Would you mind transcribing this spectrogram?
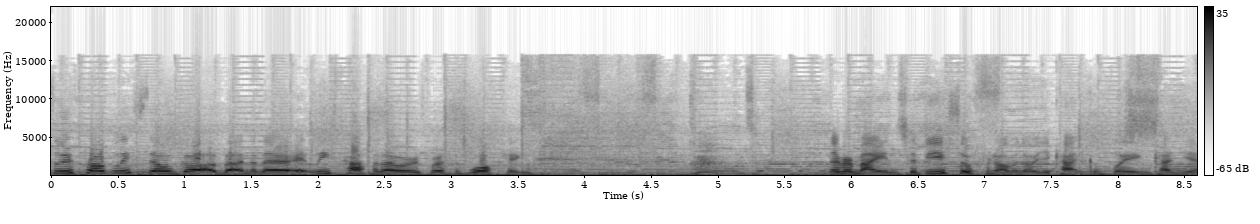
So we've probably still got about another at least half an hour's worth of walking. Never mind, the view's so phenomenal you can't complain, can you?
